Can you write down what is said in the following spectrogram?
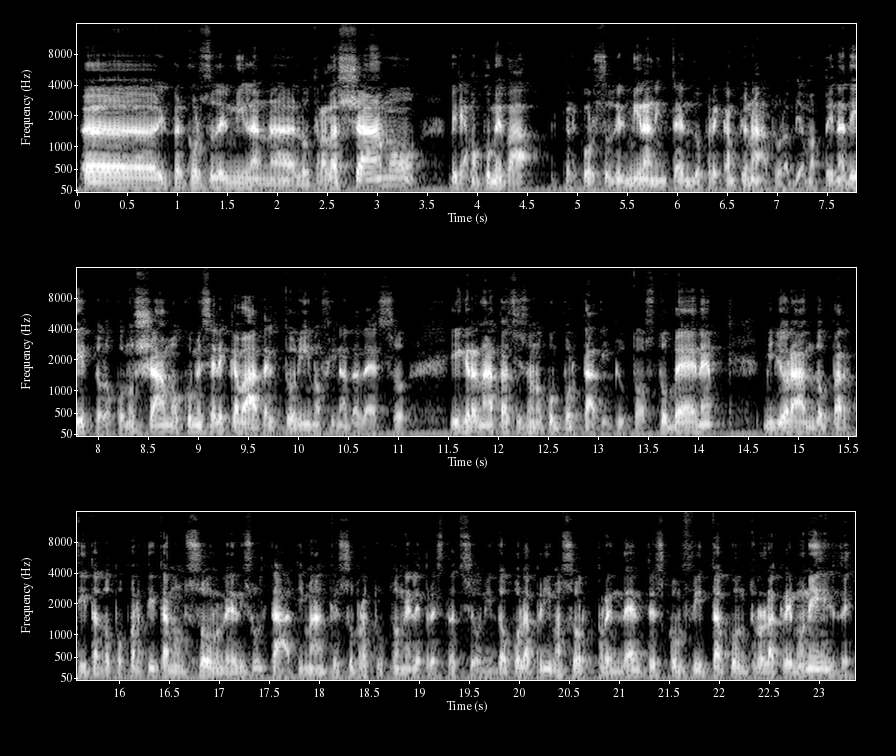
Uh, il percorso del Milan lo tralasciamo, vediamo come va il percorso del Milan intendo precampionato, l'abbiamo appena detto, lo conosciamo, come se l'è cavata il Torino fino ad adesso. I Granata si sono comportati piuttosto bene, migliorando partita dopo partita non solo nei risultati ma anche e soprattutto nelle prestazioni. Dopo la prima sorprendente sconfitta contro la Cremonese,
